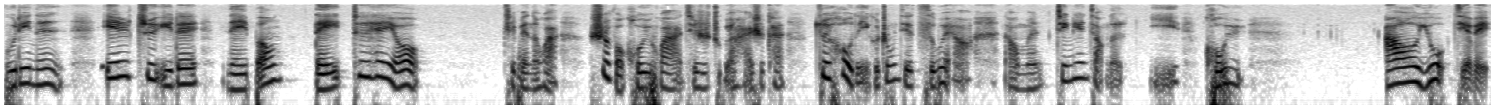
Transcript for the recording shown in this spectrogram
우리는일주일에네번데이트해 요。 这边的话是否口语化，其实主要还是看最后的一个终结词尾啊。那我们今天讲的。以口语 r o u 结尾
